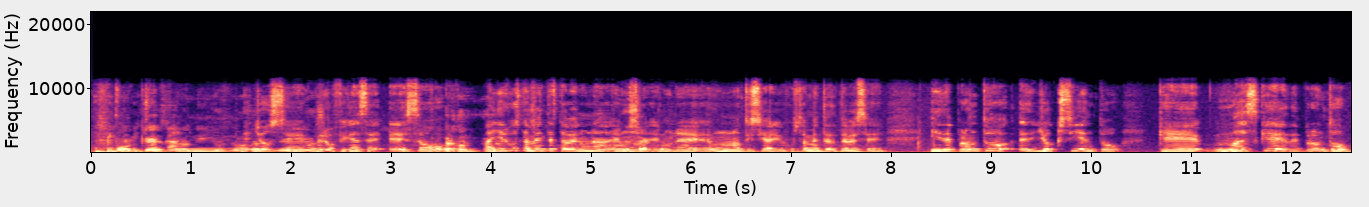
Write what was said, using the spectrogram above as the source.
Porque es de los niños, ¿no? De Yo sé, niños. pero fíjense, eso... Perdón, Ayer es- justamente estaba en, una, en, un, Exacto. en, un, en un noticiario, justamente de TVC, y de pronto eh, yo siento que más que de pronto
